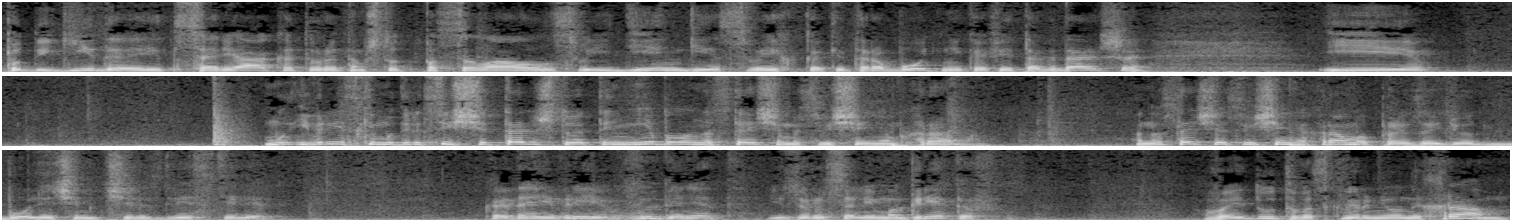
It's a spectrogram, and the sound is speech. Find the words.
под эгидой царя, который там что-то посылал, свои деньги, своих каких-то работников и так дальше. И еврейские мудрецы считали, что это не было настоящим освящением храма. А настоящее освящение храма произойдет более чем через 200 лет – когда евреи выгонят из Иерусалима греков, войдут в оскверненный храм,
